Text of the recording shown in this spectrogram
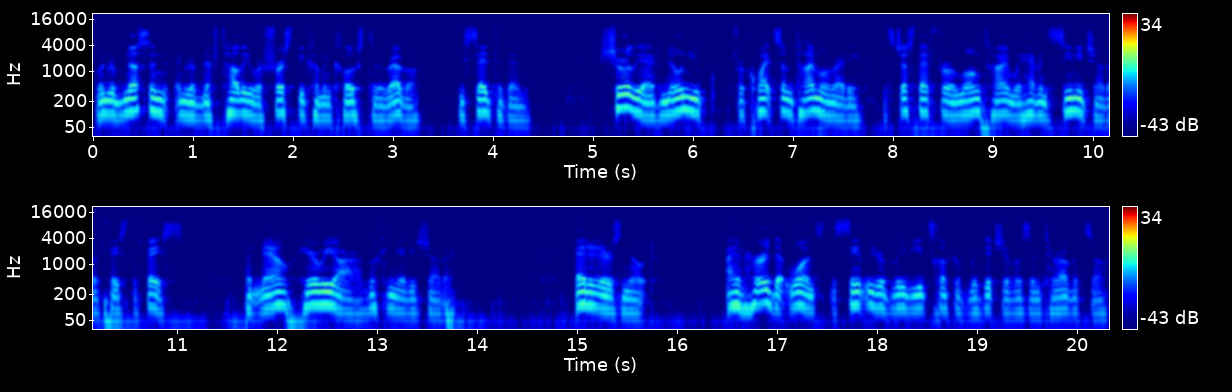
When Reb Nassan and Reb Naftali were first becoming close to the Rebbe, he said to them, Surely I've known you for quite some time already. It's just that for a long time we haven't seen each other face to face. But now, here we are, looking at each other. Editor's note. I have heard that once the saintly Reb Levi Yitzchak of Berditchev was in Teravitza.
